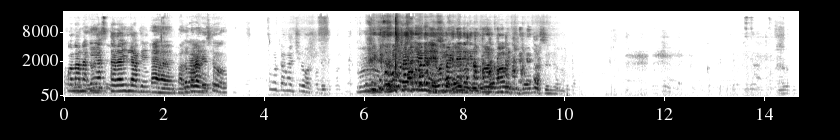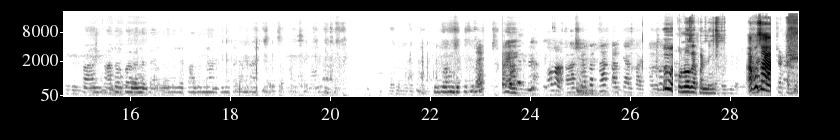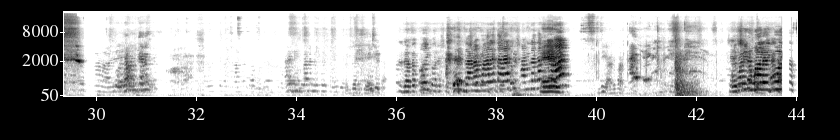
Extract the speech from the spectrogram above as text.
কলা নাকি তারাই লাগে হ্যাঁ হ্যাঁ ভালো করে তো ওই বাড়িতে দেখি না খাওয়া খাওয়াবে আদর করবেন না আদর না কোনো ব্যাপার নেই। যারা পারে তারা একটু সামনে থাকবে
